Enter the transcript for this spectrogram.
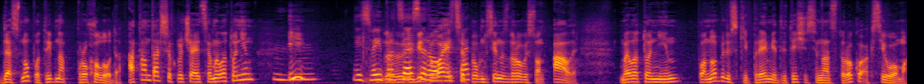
Для сну потрібна прохолода. А там далі включається мелатонін і І свої е, процеси робить, відбувається так? повноцінний здоровий сон. Але мелатонін по Нобелівській премії 2017 року аксіома.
